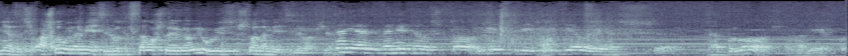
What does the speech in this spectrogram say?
Нет, зачем? А что вы наметили? Вот из того, что я говорю, вы что наметили вообще? Да, я заметил, что если ты делаешь добро человеку,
